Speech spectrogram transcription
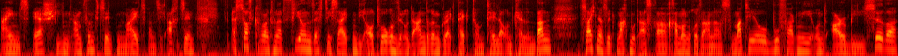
1 erschien am 15. Mai 2018 das Softcover mit 164 Seiten. Die Autoren sind unter anderem Greg Peck, Tom Taylor und Kellen Bunn. Zeichner sind Mahmoud Asra, Ramon Rosanas, Matteo Bufagni und R.B. Silver.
